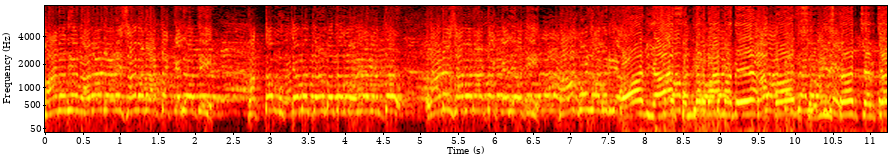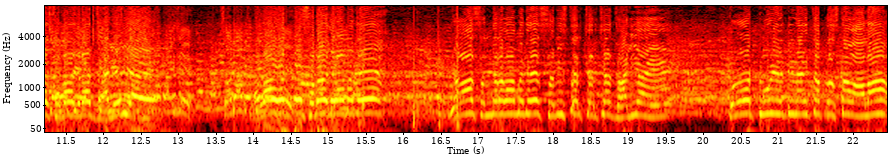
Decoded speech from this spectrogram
माननीय नारायण राणे साहेबांना अटक केली होती. फक्त मुख्यमंत्र्यांबद्दल बोलल्यानंतर राणे साहेबांना अटक केली होती महागोड पण या संदर्भामध्ये आपण. सविस्तर चर्चा सभागृहात 120 झालेली आहे. मला वाटतं सभागृहामध्ये या संदर्भामध्ये सविस्तर चर्चा झाली आहे. तो टू एटी नाईनचा प्रस्ताव आला.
